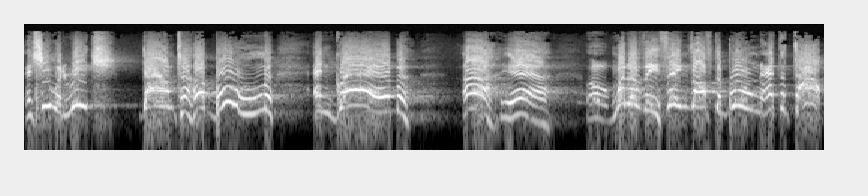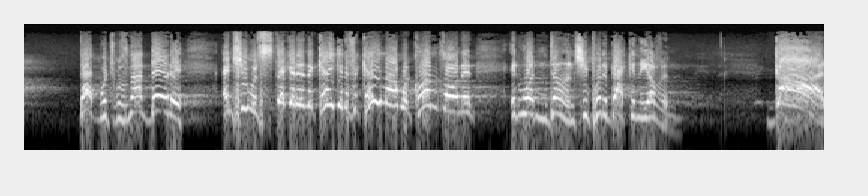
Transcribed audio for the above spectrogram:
and she would reach down to her boom and grab, ah, yeah, uh, one of the things off the broom at the top, that which was not dirty, and she would stick it in the cake, and if it came out with crumbs on it, it wasn't done. She put it back in the oven. God,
